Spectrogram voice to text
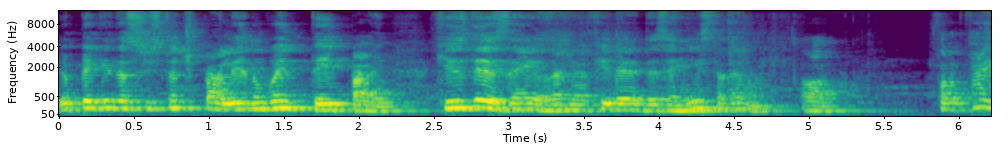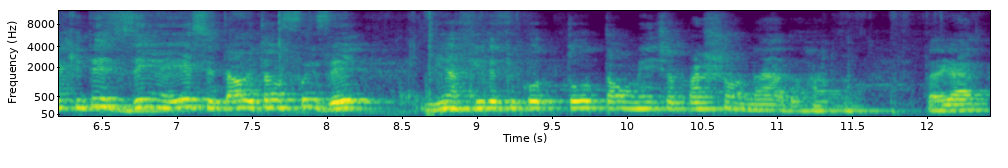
eu peguei da sua estante para ler, não aguentei, pai. Quis desenhos, né? Minha filha é desenhista, né, mano? Ó. Falou, pai, que desenho é esse e tal? Então eu fui ver. Minha filha ficou totalmente apaixonada, Rafa. Tá ligado?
